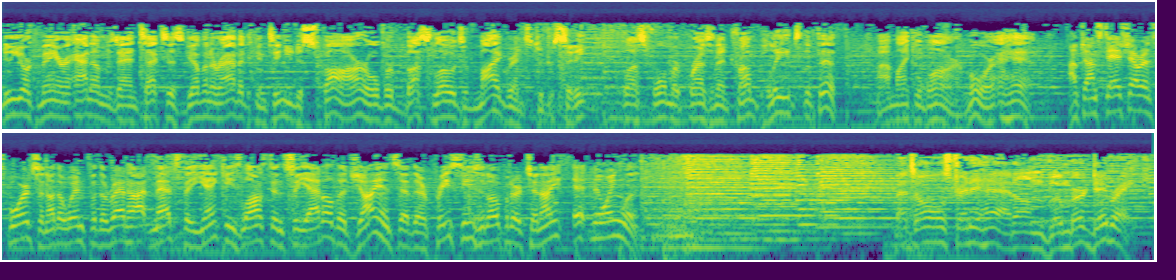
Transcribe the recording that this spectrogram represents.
New York Mayor Adams and Texas Governor Abbott continue to spar over busloads of migrants to the city, plus former President President Trump pleads the fifth. I'm Michael Barr. More ahead. I'm John Stashower in sports. Another win for the Red Hot Mets. The Yankees lost in Seattle. The Giants have their preseason opener tonight at New England. That's all straight ahead on Bloomberg Daybreak.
